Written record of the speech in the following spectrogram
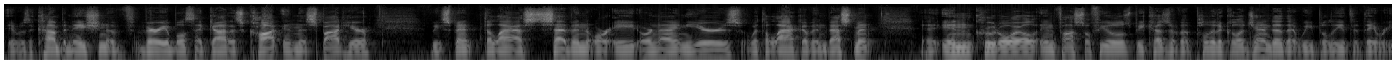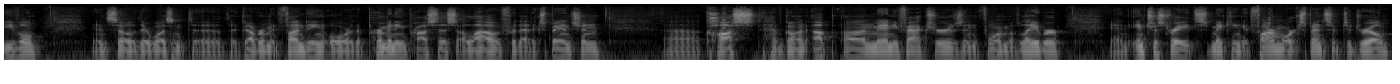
it was a combination of variables that got us caught in this spot here. We've spent the last seven or eight or nine years with a lack of investment uh, in crude oil, in fossil fuels, because of a political agenda that we believed that they were evil and so there wasn't uh, the government funding or the permitting process allowed for that expansion. Uh, costs have gone up on manufacturers in the form of labor and interest rates, making it far more expensive to drill.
